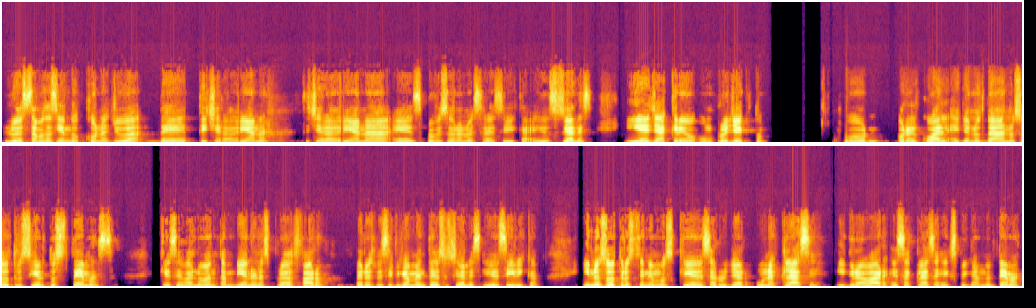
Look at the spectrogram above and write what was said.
lo estamos haciendo con ayuda de Teacher Adriana. Teacher Adriana es profesora nuestra de Cívica y de Sociales y ella creó un proyecto por, por el cual ella nos da a nosotros ciertos temas que se evalúan también en las pruebas FARO, pero específicamente de sociales y de cívica. Y nosotros tenemos que desarrollar una clase y grabar esa clase explicando el tema.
